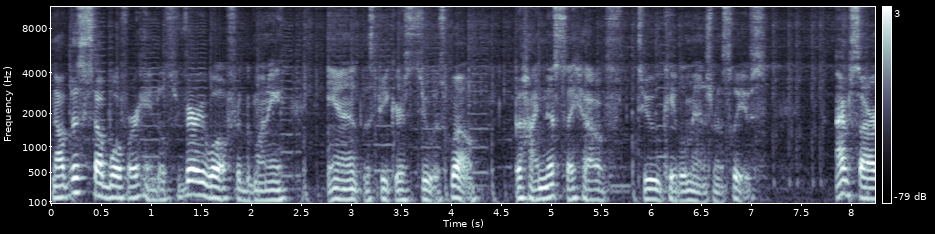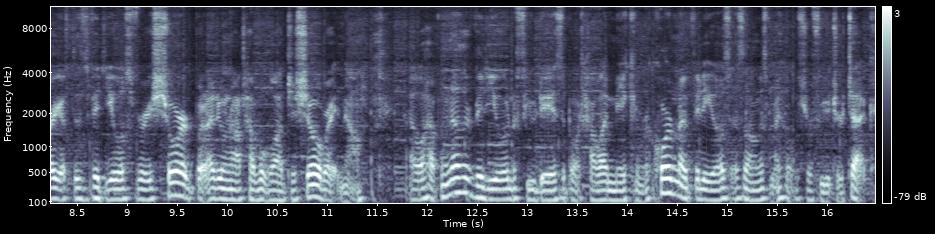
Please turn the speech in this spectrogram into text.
Now this subwoofer handles very well for the money, and the speakers do as well. Behind this I have two cable management sleeves. I'm sorry if this video is very short, but I do not have a lot to show right now. I will have another video in a few days about how I make and record my videos as long as my hopes for future tech.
